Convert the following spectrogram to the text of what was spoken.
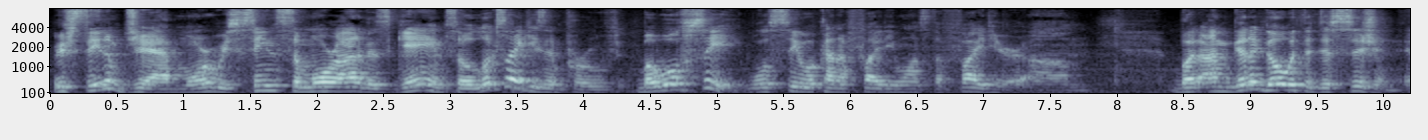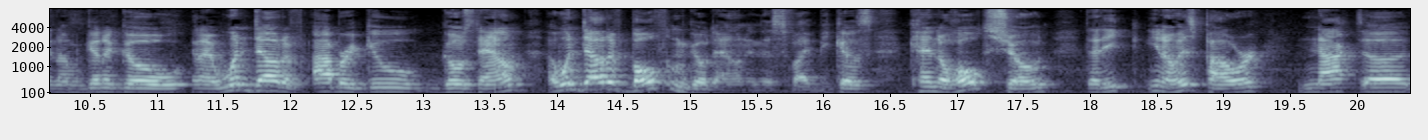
We've seen him jab more. We've seen some more out of his game, so it looks like he's improved. But we'll see. We'll see what kind of fight he wants to fight here. Um, but I'm going to go with the decision, and I'm going to go, and I wouldn't doubt if Abregu goes down. I wouldn't doubt if both of them go down in this fight because Kendall Holt showed that he, you know, his power knocked uh,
